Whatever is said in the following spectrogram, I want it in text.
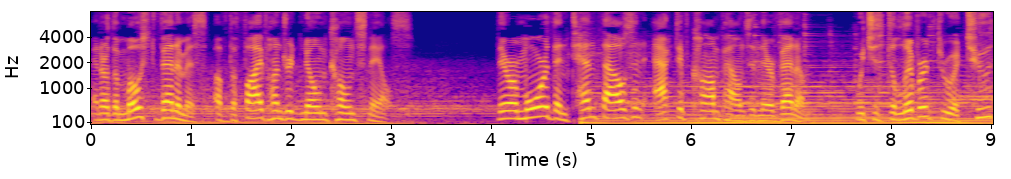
and are the most venomous of the 500 known cone snails. There are more than 10,000 active compounds in their venom, which is delivered through a tooth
